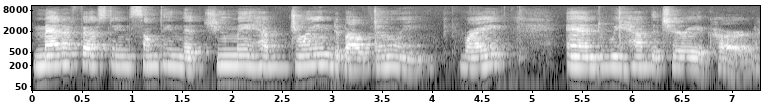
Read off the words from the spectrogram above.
manifesting something that you may have dreamed about doing, right? And we have the chariot card.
